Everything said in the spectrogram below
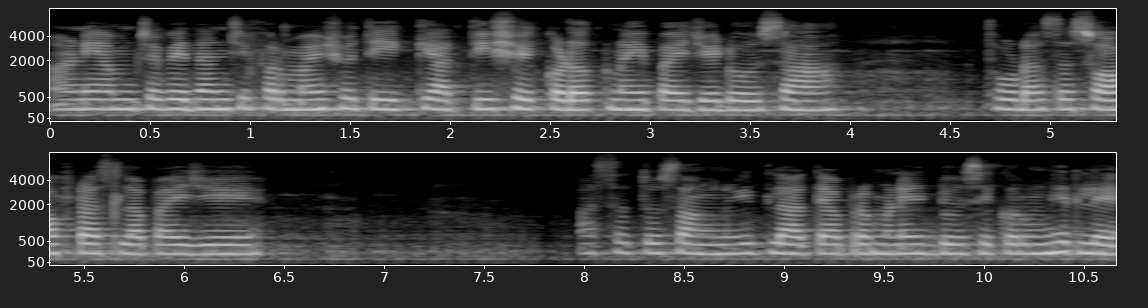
आणि आमच्या वेदांची फरमाईश होती की अतिशय कडक नाही पाहिजे डोसा थोडासा सॉफ्ट असला पाहिजे. असं तो सांगितला त्याप्रमाणे डोसे करून घेतले.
